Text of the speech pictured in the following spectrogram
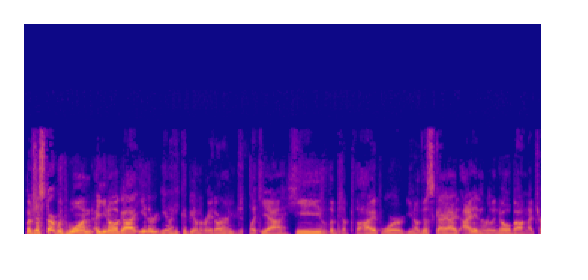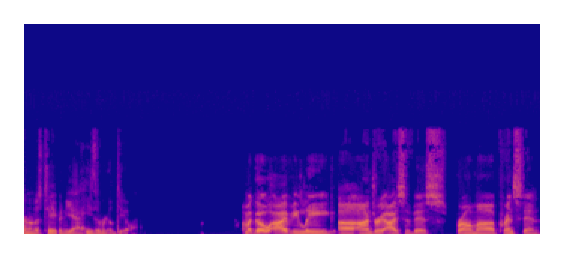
but just start with one, uh, you know, a guy either, you know, he could be on the radar and you're just like, yeah, he lived up to the hype or, you know, this guy I, I didn't really know about and I turn on his tape and yeah, he's a real deal. I'm gonna go Ivy League. Uh, Andre Iosivas from uh, Princeton.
